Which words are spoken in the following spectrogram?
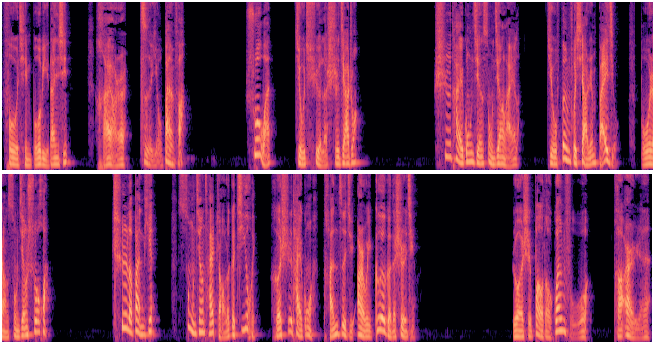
父亲不必担心，孩儿。”自有办法。说完，就去了施家庄。施太公见宋江来了，就吩咐下人摆酒，不让宋江说话。吃了半天，宋江才找了个机会和施太公谈自己二位哥哥的事情。若是报到官府，他二人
